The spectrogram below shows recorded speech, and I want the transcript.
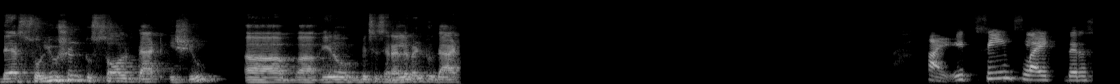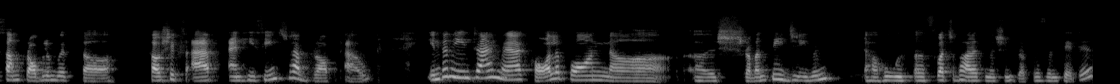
their solution to solve that issue, uh, uh, you know, which is relevant to that. Hi, it seems like there is some problem with uh, Kaushik's app and he seems to have dropped out. In the meantime, may I call upon uh, uh, Shravanti Jeevan, uh, who is a Swachh Bharat Mission representative,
